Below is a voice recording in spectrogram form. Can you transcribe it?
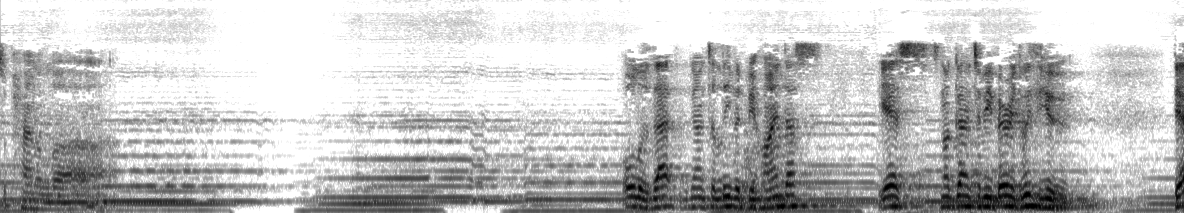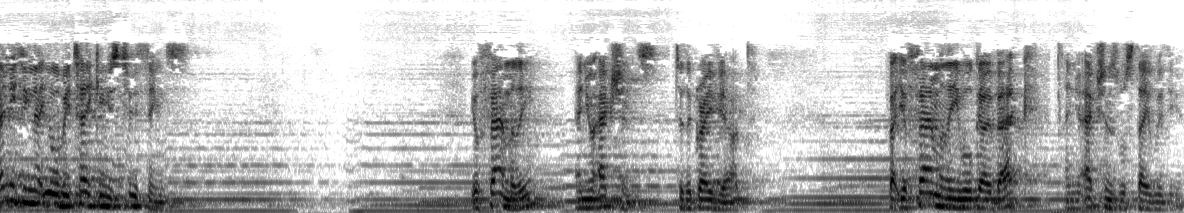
Subhanallah. All of that, we're going to leave it behind us. Yes, it's not going to be buried with you. The only thing that you will be taking is two things. Your family and your actions to the graveyard. But your family will go back and your actions will stay with you.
